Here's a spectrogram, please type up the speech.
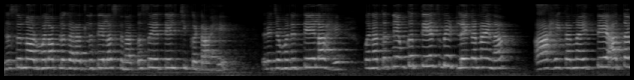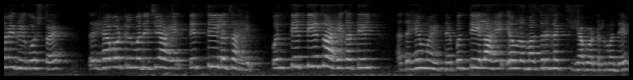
जसं नॉर्मल आपलं घरातलं तेल असतं ना तसं हे तेल चिकट आहे. तर याच्यामध्ये तेल आहे. पण आता नेमकं तेच भेटलंय का नाही ना आहे का नाही ते आता वेगळी गोष्ट आहे. तर ह्या बॉटलमध्ये जे आहे ते तेलच आहे. पण ते तेच आहे का तेल? आता हे माहीत नाही पण तेल आहे एवढं मात्र नक्की ह्या बॉटलमध्ये.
